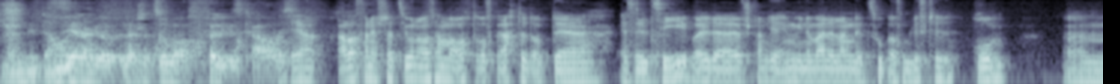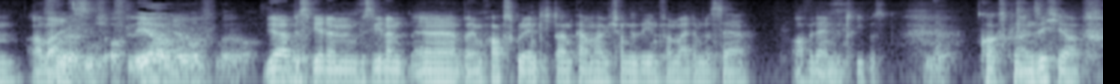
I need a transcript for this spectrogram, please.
lang gedauert. sehr lange gedauert. In der Station war auch völliges Chaos. Ja, aber von der Station aus haben wir auch darauf geachtet, ob der SLC, weil da stand ja irgendwie eine Weile lang der Zug auf dem Lifthill rum. Ähm, aber Fuhr das als, ziemlich oft leer und Ja. irgendwann fuhr er dann auch. ja, bis wir dann, bis wir dann äh, bei dem Corkscrew endlich dran kamen, habe ich schon gesehen von weitem, dass der auch wieder in Betrieb ist. Ja. Corkscrew an sich, ja. pff.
